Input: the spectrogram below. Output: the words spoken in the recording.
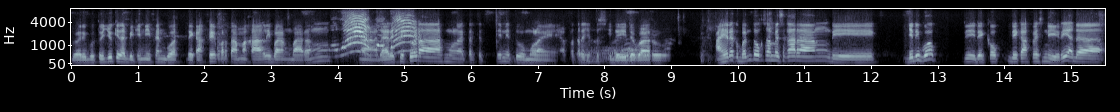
2007 kita bikin event buat DKV pertama kali bareng-bareng. Nah dari situlah mulai tercetus ini tuh mulai apa tercetus ide-ide baru. Akhirnya kebentuk sampai sekarang di jadi gue di DKV sendiri ada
